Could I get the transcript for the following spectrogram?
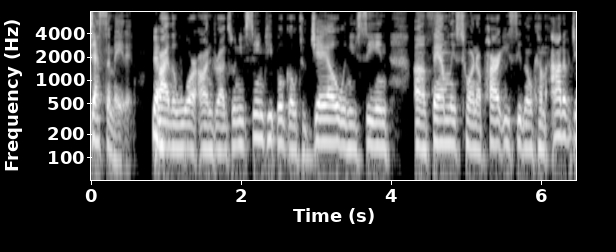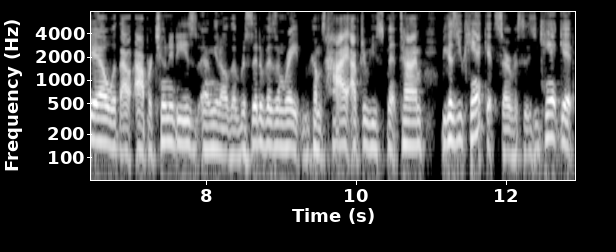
decimated Yeah. by the war on drugs when you've seen people go to jail when you've seen uh, families torn apart you see them come out of jail without opportunities and you know the recidivism rate becomes high after you've spent time because you can't get services you can't get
